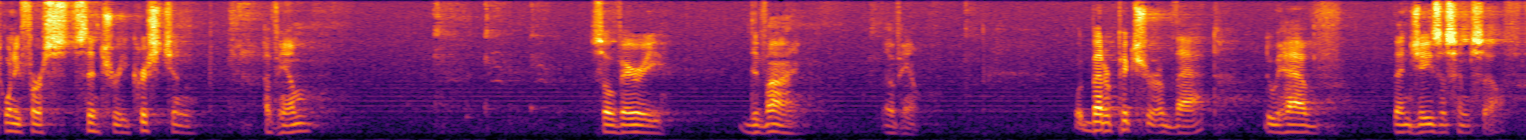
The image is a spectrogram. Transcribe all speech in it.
21st century Christian of him, so very divine of him. What better picture of that do we have than Jesus himself?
